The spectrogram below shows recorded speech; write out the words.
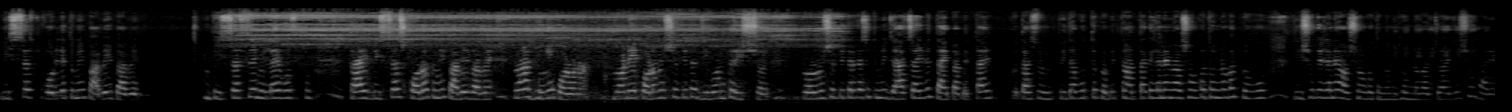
বিশ্বাস করলে তুমি পাবেই পাবে। বিশ্বাসে মিলাই বস্তু, তাই বিশ্বাস করো তুমি পাবেই পাবে। তোমরা ভেঙে পড়ো না। মনে পরমেশ্বর পিতা জীবন্ত ঈশ্বর। পরমেশ্বর পিতার কাছে তুমি যা চাইবে তাই পাবে। তাই তার পিতা পুত্র পবিত্র আত্মাকে জানাই আমি অসংখ্য ধন্যবাদ। প্রভু যিশুকে জানাই অসংখ্য ধন্যবাদ। ধন্যবাদ জয় যিশু হারে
